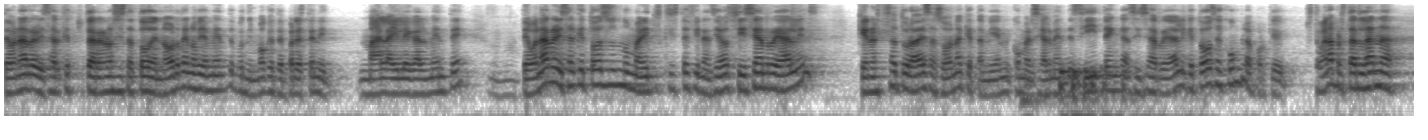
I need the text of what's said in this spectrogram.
Te van a revisar que tu terreno sí está todo en orden, obviamente, pues ni modo que te presten ni mal ilegalmente. Te van a revisar que todos esos numeritos que hiciste financieros sí sean reales, que no esté saturada esa zona, que también comercialmente sí tenga, sí sea real y que todo se cumpla, porque pues, te van a prestar lana.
